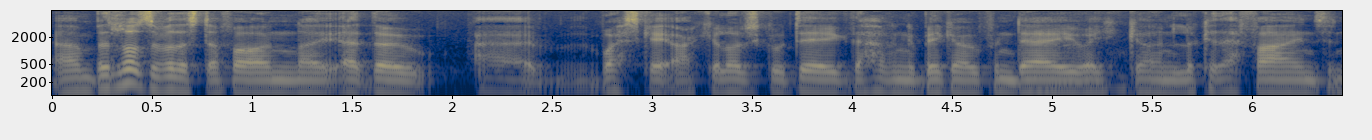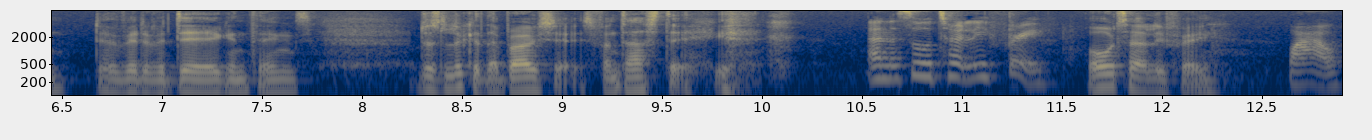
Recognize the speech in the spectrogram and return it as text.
Um, but there's lots of other stuff on, like at the uh, Westgate Archaeological Dig. They're having a big open day where you can go and look at their finds and do a bit of a dig and things. Just look at their brochure; it's fantastic. And it's all totally free. All totally free. Wow.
